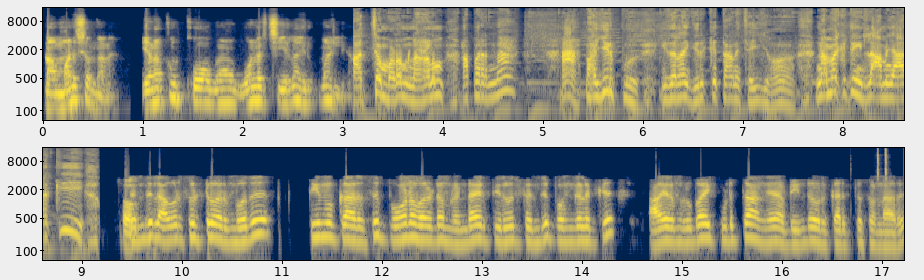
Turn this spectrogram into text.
நான் மனுஷன் தானே. எனக்கும் கோபம் உணர்ச்சி எல்லாம் இருக்குமா இல்லையா? அச்சம் மடம் நானும் அப்புறம் என்ன? ஆ, பயிர்ப்பு இதெல்லாம் இருக்கத்தானே செய்யும். நம்மகிட்ட இல்லாம யாருக்கு செந்தில் அவர் சுட்டு வரும்போது திமுக அரசு போன வருடம் ரெண்டாயிரத்தி இருபத்தி அஞ்சு பொங்கலுக்கு ஆயிரம் ரூபாய் கொடுத்தாங்க அப்படின்ற ஒரு கருத்து சொன்னாரு.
